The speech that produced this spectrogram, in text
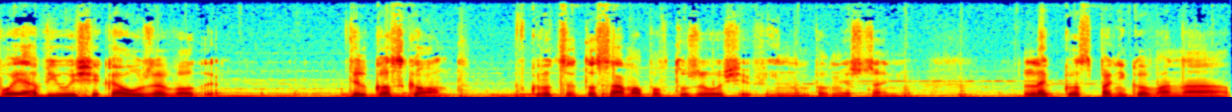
pojawiły się kałuże wody. Tylko skąd? Wkrótce to samo powtórzyło się w innym pomieszczeniu. Lekko spanikowana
